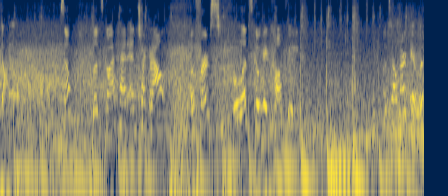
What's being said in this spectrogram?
style. So let's go ahead and check it out. But first, let's go get coffee. Hotel Market with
